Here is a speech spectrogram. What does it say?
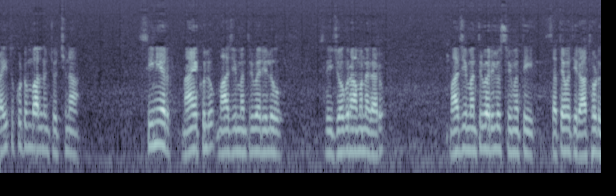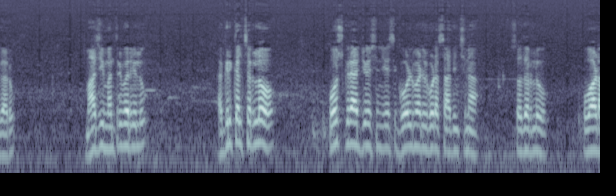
రైతు కుటుంబాల నుంచి వచ్చిన సీనియర్ నాయకులు మాజీ మంత్రివర్యులు శ్రీ జోగురామన్న గారు మాజీ మంత్రివర్యులు శ్రీమతి సత్యవతి రాథోడ్ గారు మాజీ మంత్రివర్యులు అగ్రికల్చర్లో పోస్ట్ గ్రాడ్యుయేషన్ చేసి గోల్డ్ మెడల్ కూడా సాధించిన సోదరులు పువాడ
